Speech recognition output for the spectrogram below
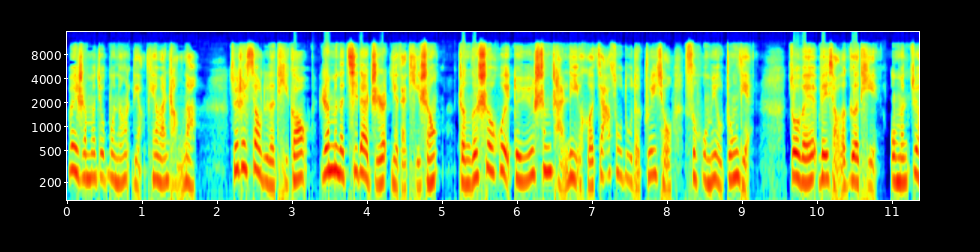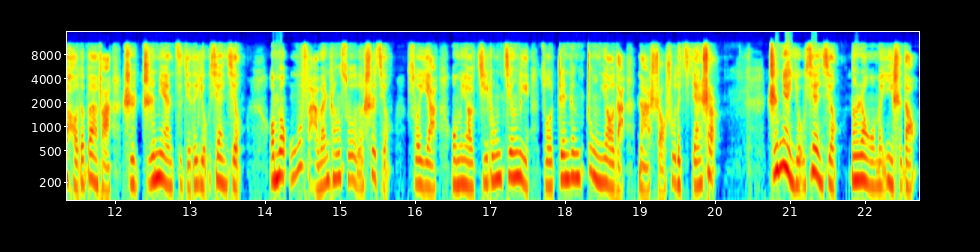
为什么就不能两天完成呢？随着效率的提高，人们的期待值也在提升。整个社会对于生产力和加速度的追求似乎没有终点。作为微小的个体，我们最好的办法是直面自己的有限性。我们无法完成所有的事情，所以啊，我们要集中精力做真正重要的那少数的几件事儿。直面有限性，能让我们意识到，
